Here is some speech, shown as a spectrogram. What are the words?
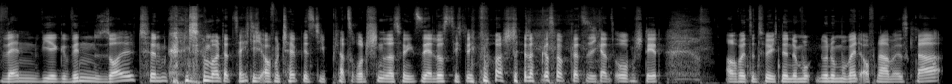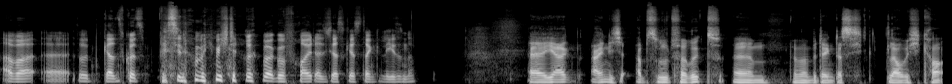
wenn wir gewinnen sollten, könnte man tatsächlich auf den Champions League Platz rutschen. Und das finde ich sehr lustig, die Vorstellung, dass man plötzlich ganz oben steht. Auch wenn es natürlich eine, nur eine Momentaufnahme ist, klar. Aber äh, so ganz kurz ein bisschen habe ich mich darüber gefreut, als ich das gestern gelesen habe. Äh, ja, eigentlich absolut verrückt, ähm, wenn man bedenkt, dass ich, glaube ich, kaum,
